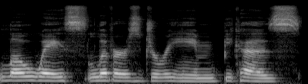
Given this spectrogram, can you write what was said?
low waste liver's dream because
